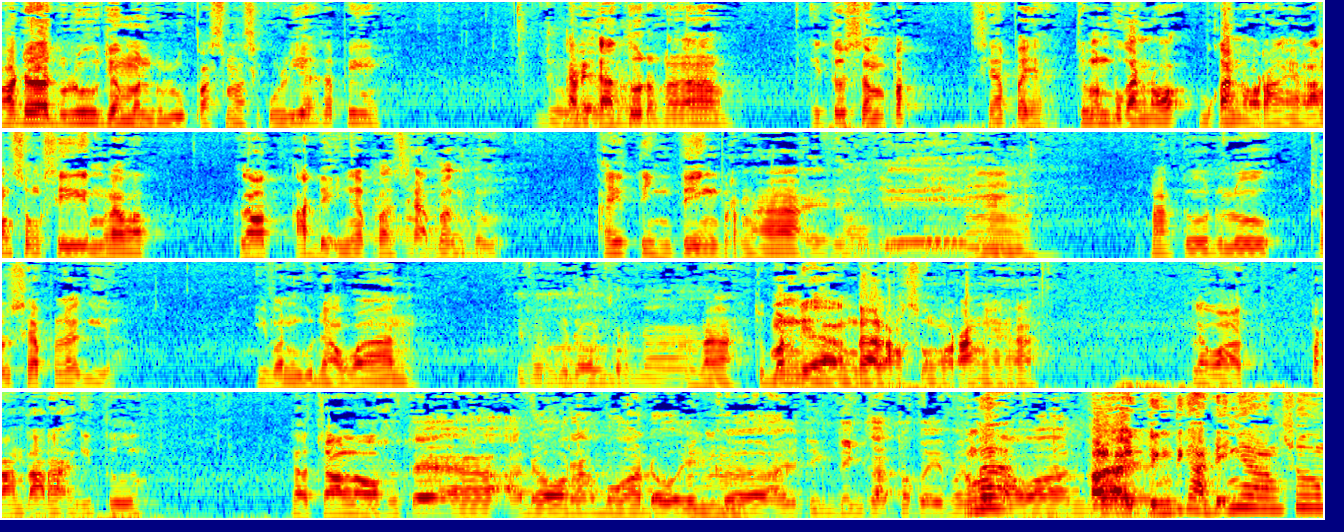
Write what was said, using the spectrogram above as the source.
ada dulu zaman dulu pas masih kuliah tapi dulu karikatur eh, itu sempet siapa ya? Cuman bukan bukan orangnya langsung sih melewat lewat adiknya pas siapa gitu. Ayu Ting Ting pernah. Kayak Ting-Ting. Hmm. Nah tuh dulu terus siapa lagi ya? Ivan Gunawan. Ivan Gunawan pernah. Nah, cuman ya nggak langsung orangnya lewat perantara gitu. Lewat calo. Maksudnya eh, ada orang mau ngadoin ke Ayu Ting Ting atau ke Ivan Hmm. Enggak. Gunawan. Kalau gitu Ayu. Ting Ting adiknya langsung.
